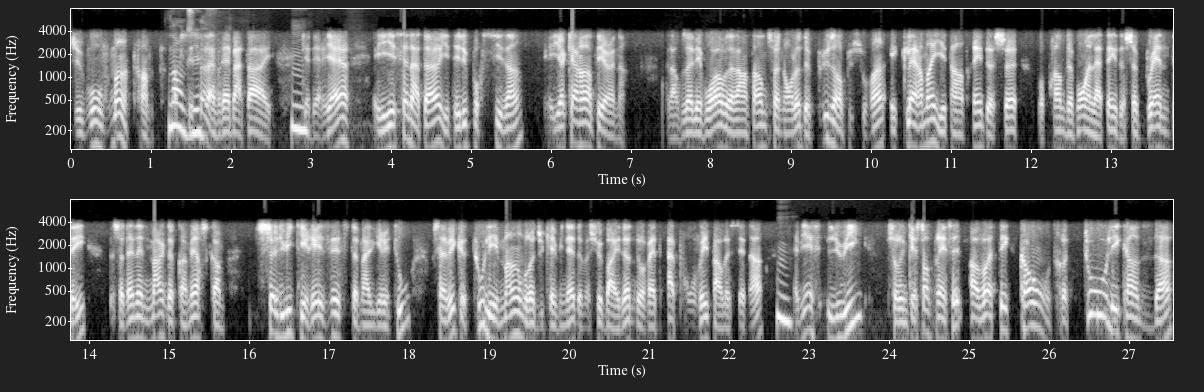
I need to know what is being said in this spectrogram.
du mouvement Trump. C'est ça la vraie bataille hmm. qu'il y a derrière. Et il est sénateur, il est élu pour six ans, et il a 41 ans. Alors, vous allez voir, vous allez entendre ce nom-là de plus en plus souvent, et clairement, il est en train de se, pour prendre le mot en latin, de se brander, de se donner une marque de commerce comme celui qui résiste malgré tout. Vous savez que tous les membres du cabinet de M. Biden doivent être approuvés par le Sénat. Hmm. Eh bien, lui, sur une question de principe, a voté contre tous les candidats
